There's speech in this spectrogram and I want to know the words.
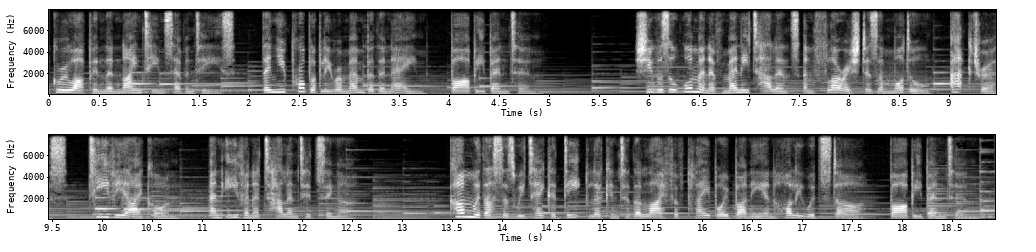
grew up in the 1970s, then you probably remember the name, Barbi Benton. She was a woman of many talents and flourished as a model, actress, TV icon, and even a talented singer. Come with us as we take a deep look into the life of Playboy Bunny and Hollywood star, Barbi Benton.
